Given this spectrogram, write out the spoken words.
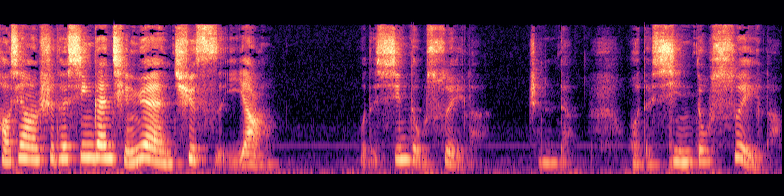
好像是他心甘情愿去死一样，我的心都碎了，真的，我的心都碎了。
